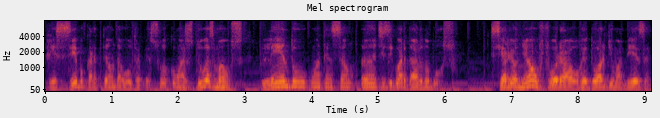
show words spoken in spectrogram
receba o cartão da outra pessoa com as duas mãos, lendo-o com atenção antes de guardá-lo no bolso. Se a reunião for ao redor de uma mesa,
